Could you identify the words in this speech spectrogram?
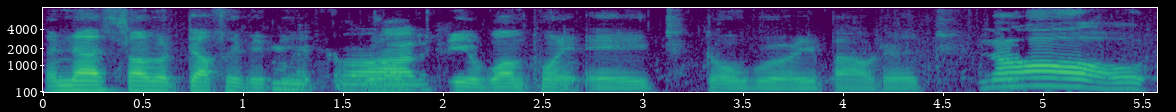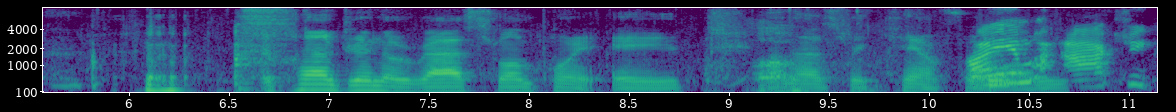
And that song will definitely Oh my be, will God. be 1.8. Don't worry about it. No. We plan on doing the rest 1.8 unless we can't I am actually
